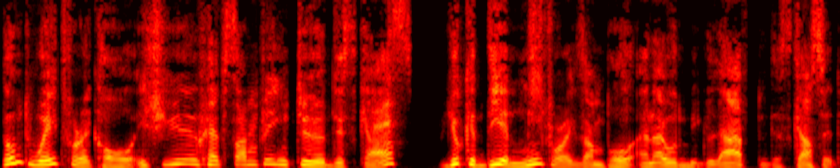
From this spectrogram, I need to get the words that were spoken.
Don't wait for a call. If you have something to discuss, you can DM me, for example, and I would be glad to discuss it.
